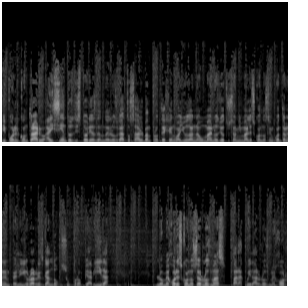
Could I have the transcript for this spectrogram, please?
y por el contrario, hay cientos de historias donde los gatos salvan, protegen o ayudan a humanos y otros animales cuando se encuentran en peligro arriesgando su propia vida. Lo mejor es conocerlos más para cuidarlos mejor.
